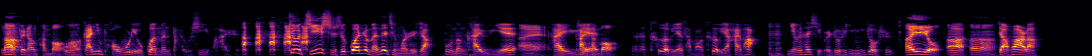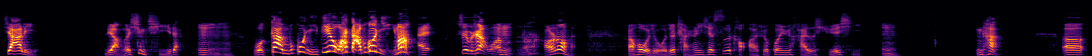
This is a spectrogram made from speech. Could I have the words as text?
那啊非常残暴啊！我赶紧跑屋里，我关门打游戏吧，还是就即使是关着门的情况之下，不能开语音，哎，开语音太残暴。就是特别残暴，特别害怕，嗯，因为他媳妇儿就是一名教师哎呦，啊，嗯讲话了，家里两个姓齐的，嗯嗯嗯，我干不过你爹，我还打不过你吗？哎，是不是？我嗯好好弄他。然后我就我就产生一些思考啊，说关于孩子学习，嗯你看，呃，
